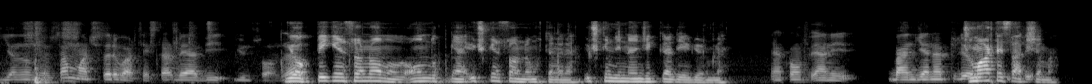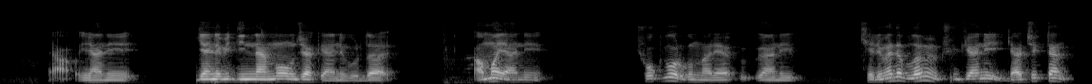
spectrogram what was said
yanılmıyorsam maçları var tekrar veya bir gün sonra. Yok bir gün sonra olmamalı. Onluk yani 3 gün sonra muhtemelen. 3 gün dinlenecekler diye biliyorum ben. Yani, konf- yani ben genel playoff Cumartesi işte, akşamı. Ya, yani gene bir dinlenme olacak yani burada. Ama yani çok yorgunlar ya. Yani kelime de bulamıyorum. Çünkü yani gerçekten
